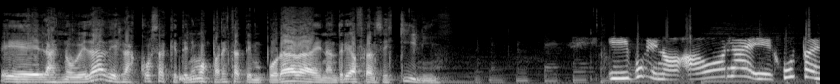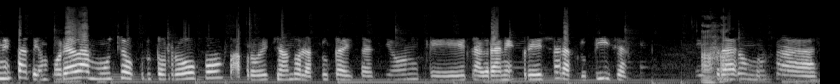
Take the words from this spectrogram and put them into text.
eh, las novedades, las cosas que tenemos para esta temporada en Andrea Franceschini. Y bueno, ahora eh, justo en esta temporada muchos frutos rojos, aprovechando la fruta de estación que es la gran estrella, la frutilla. Entraron muchas,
